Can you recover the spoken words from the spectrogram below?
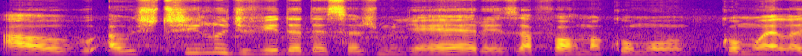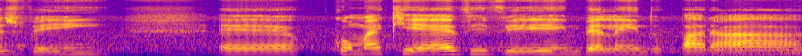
ao, ao, estilo de vida dessas mulheres, a forma como, como elas veem, é, como é que é viver em Belém do Pará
